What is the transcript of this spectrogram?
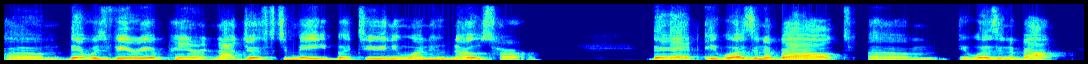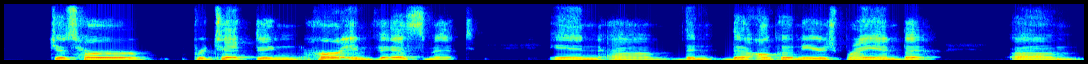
um, that was very apparent, not just to me, but to anyone who knows her, that it wasn't about um, it wasn't about just her protecting her investment in um, the the Uncle Nearest brand, but um,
